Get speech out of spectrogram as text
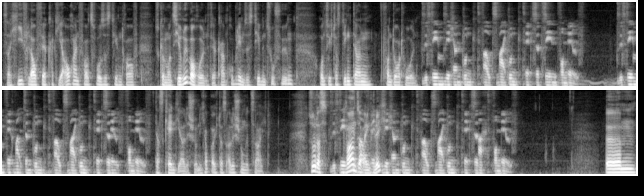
das Archivlaufwerk hat hier auch ein V2-System drauf. Das können wir uns hier rüberholen, das wäre kein Problem. System hinzufügen und sich das Ding dann von dort holen. System sichern.v2.exe 10 von 11. System verwalten.v2.exe 11 von 11. Das kennt ihr alles schon. Ich habe euch das alles schon gezeigt. So, das System waren sie eigentlich. sichern.v2.exe 8 von 11. Ähm,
